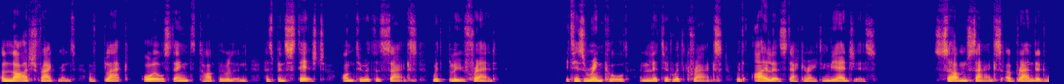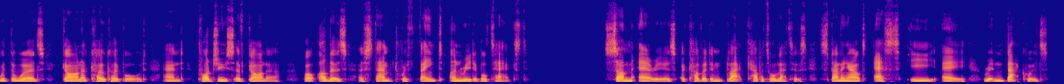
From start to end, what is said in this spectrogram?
A large fragment of black oil stained tarpaulin has been stitched onto the sacks with blue thread. It is wrinkled and littered with cracks, with eyelets decorating the edges. Some sacks are branded with the words Ghana Cocoa Board and Produce of Ghana, while others are stamped with faint, unreadable text. Some areas are covered in black capital letters spelling out SEA written backwards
